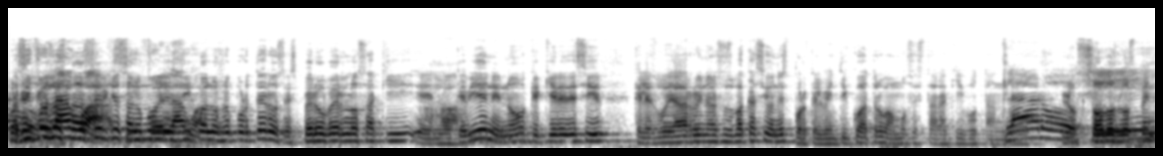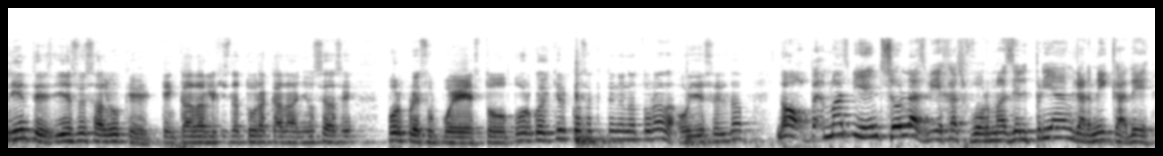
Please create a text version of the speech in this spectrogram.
Porque incluso hasta Sergio Salomón les dijo a los reporteros, espero verlos aquí en lo que viene, ¿no? ¿Qué quiere decir? Que les voy a arruinar sus vacaciones porque el 24 vamos a estar aquí votando claro, todos los pendientes. Y eso es algo que, que en cada legislatura, cada año se hace por presupuesto, por cualquier cosa que tengan atorada. Hoy es el DAP. No, más bien son las viejas formas del PRIAN, Garnica, de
